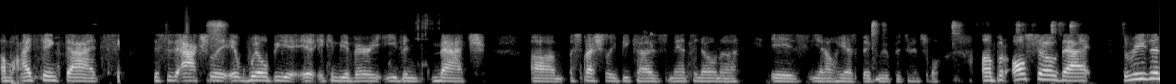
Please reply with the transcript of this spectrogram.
Um, I think that this is actually it will be it, it can be a very even match, um, especially because Mantanona is you know he has big move potential, um, but also that the reason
